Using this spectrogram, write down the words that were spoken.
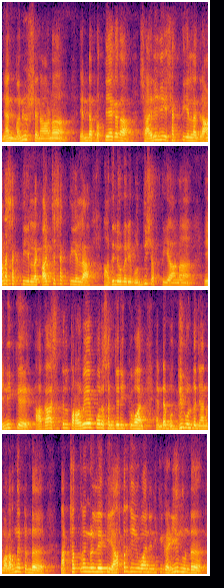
ഞാൻ മനുഷ്യനാണ്. എന്റെ പ്രത്യേകത ശാരീരിക ശക്തിയല്ല ഘ്രാണശക്തിയല്ല കാഴ്ചശക്തിയല്ല അതിലുപരി ബുദ്ധിശക്തിയാണ്. എനിക്ക് ആകാശത്തിൽ പറവയെ പോലെ സഞ്ചരിക്കുവാൻ എന്റെ ബുദ്ധി കൊണ്ട് ഞാൻ വളർന്നിട്ടുണ്ട്. നക്ഷത്രങ്ങളിലേക്ക് യാത്ര ചെയ്യുവാൻ എനിക്ക് കഴിയുന്നുണ്ട്.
